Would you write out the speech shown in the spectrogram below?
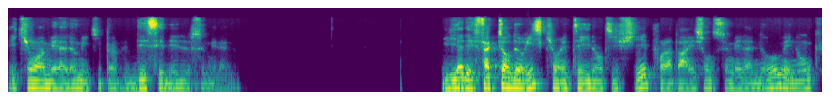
et qui ont un mélanome et qui peuvent décéder de ce mélanome. Il y a des facteurs de risque qui ont été identifiés pour l'apparition de ce mélanome et donc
